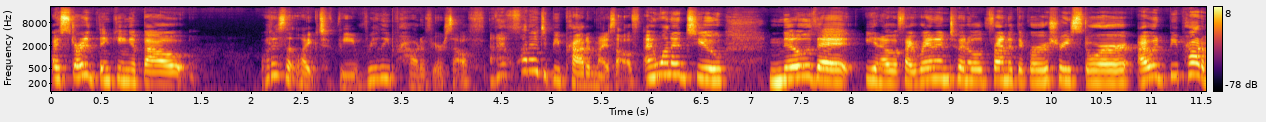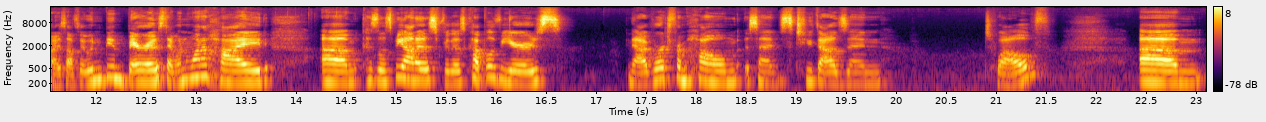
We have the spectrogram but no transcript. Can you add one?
I started thinking about what is it like to be really proud of yourself? And I wanted to be proud of myself. I wanted to know that, you know, if I ran into an old friend at the grocery store, I would be proud of myself. I wouldn't be embarrassed. I wouldn't want to hide. Because um, let's be honest, for those couple of years, now I've worked from home since 2012. Um,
